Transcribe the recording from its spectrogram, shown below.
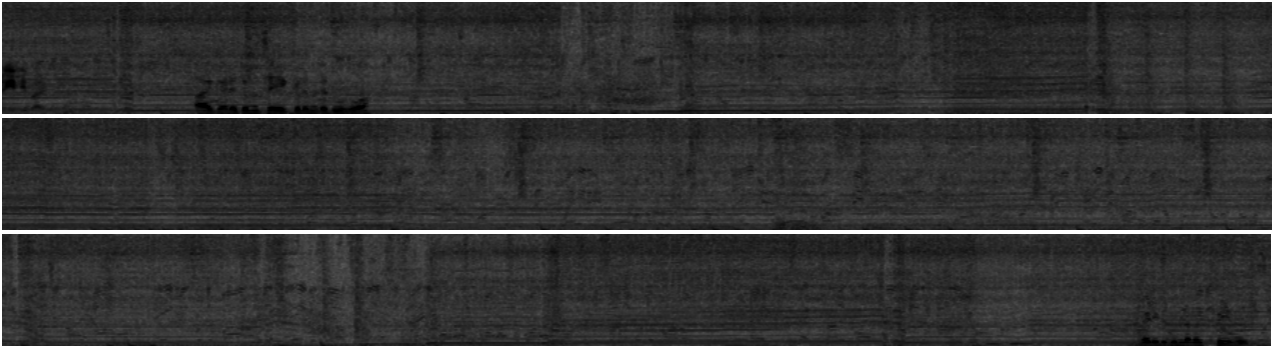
really bad. गए तो मुझसे एक किलोमीटर दूर हुआ। Ready to do level 3 this.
